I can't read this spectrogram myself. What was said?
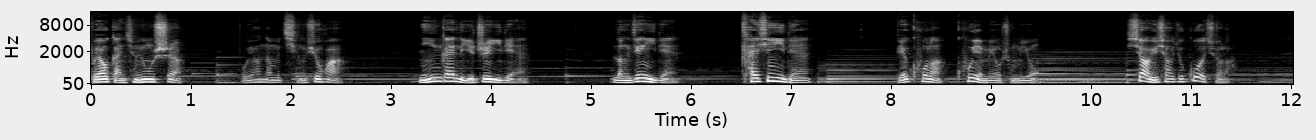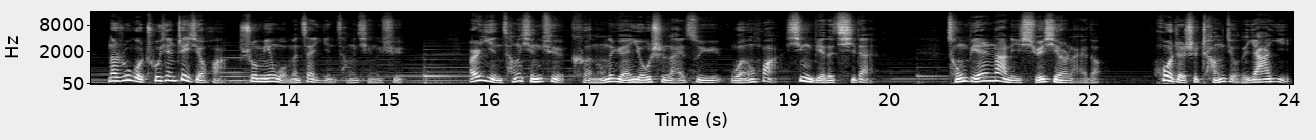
不要感情用事，不要那么情绪化，你应该理智一点，冷静一点，开心一点，别哭了，哭也没有什么用，笑一笑就过去了。那如果出现这些话，说明我们在隐藏情绪，而隐藏情绪可能的缘由是来自于文化、性别的期待。从别人那里学习而来的，或者是长久的压抑，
